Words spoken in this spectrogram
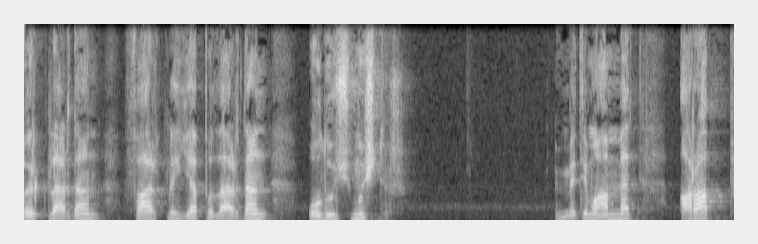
ırklardan, farklı yapılardan oluşmuştur. Ümmeti Muhammed Arap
